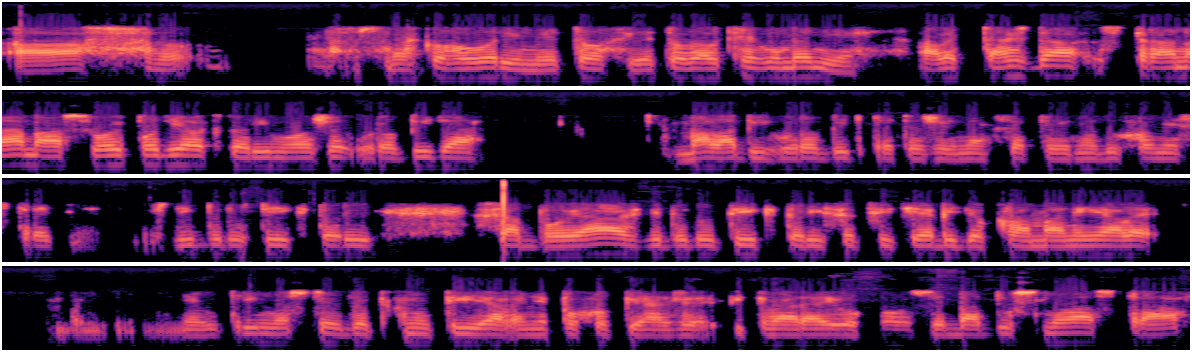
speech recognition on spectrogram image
A ako hovorím, je to, je to veľké umenie. Ale každá strana má svoj podiel, ktorý môže urobiť a mala by urobiť, pretože inak sa to jednoducho nestretne. Vždy budú tí, ktorí sa boja, vždy budú tí, ktorí sa cítia byť oklamaní, ale neúprimnosťou dotknutí, ale nepochopia, že vytvárajú okolo seba dusno a strach,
